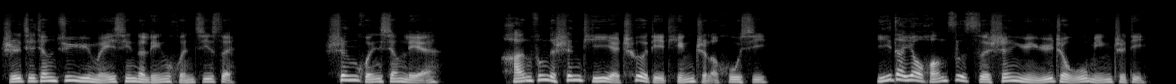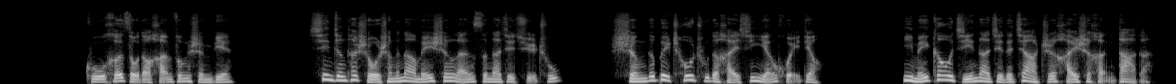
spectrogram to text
直接将居于眉心的灵魂击碎。身魂相连，寒风的身体也彻底停止了呼吸。一代药皇自此身陨于这无名之地。古河走到韩风身边。先将他手上的那枚深蓝色那戒取出，省得被抽出的海心岩毁掉。一枚高级那戒的价值还是很大的。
